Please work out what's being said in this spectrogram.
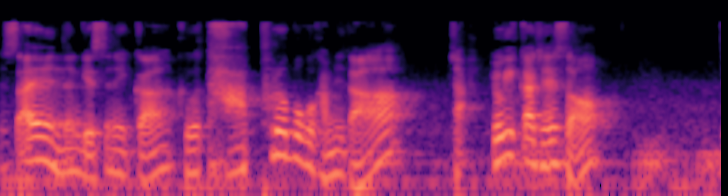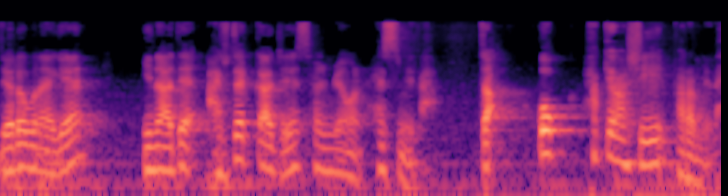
쌓여 있는 게 있으니까 그거 다 풀어보고 갑니다. 자, 여기까지 해서 여러분에게 인하대 아주대까지 설명을 했습니다. 자, 꼭 합격하시기 바랍니다.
